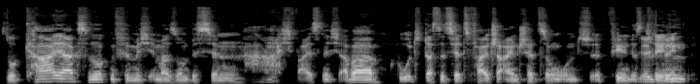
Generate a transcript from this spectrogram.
So Kajaks wirken für mich immer so ein bisschen, ah, ich weiß nicht, aber gut, das ist jetzt falsche Einschätzung und äh, fehlendes ja, Training. Bin,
